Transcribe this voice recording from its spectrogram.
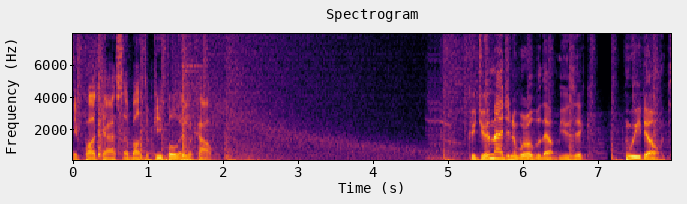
a podcast about the people in Macau. Could you imagine a world without music? We don't.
